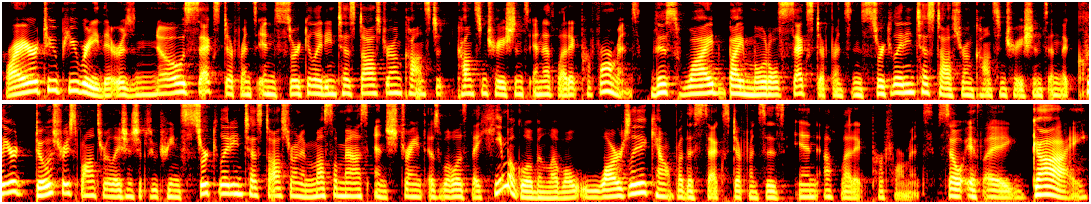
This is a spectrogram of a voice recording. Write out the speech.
Prior to puberty, there is no sex difference in circulating testosterone const- concentrations in athletic performance. This wide bimodal sex difference in circulating testosterone concentrations and the clear dose response relationships between circulating testosterone and muscle mass and strength, as well as the hemoglobin level, largely account for the sex differences in athletic performance. So if a guy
